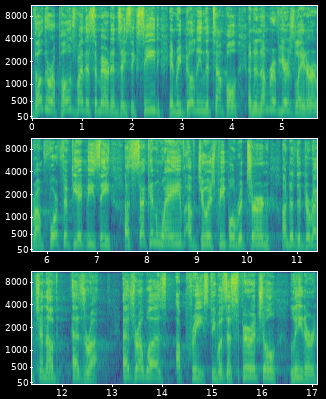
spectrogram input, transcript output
Though they're opposed by the Samaritans, they succeed in rebuilding the temple. And a number of years later, around 458 BC, a second wave of Jewish people return under the direction of Ezra. Ezra was a priest, he was a spiritual leader.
